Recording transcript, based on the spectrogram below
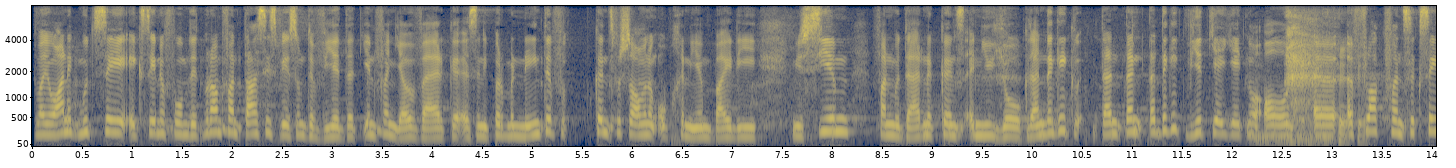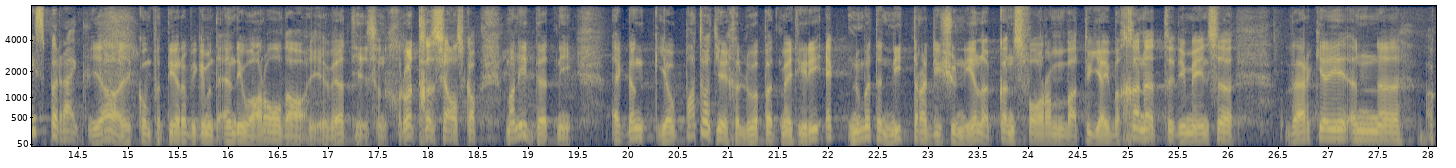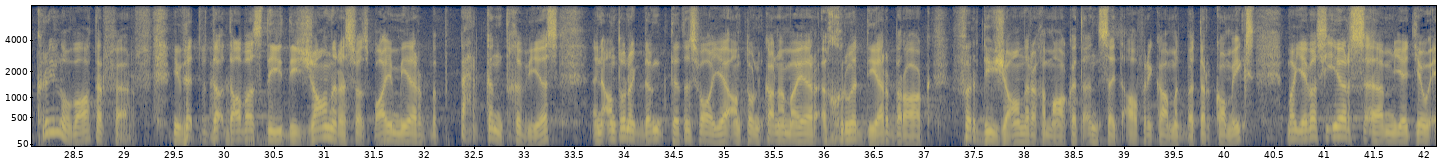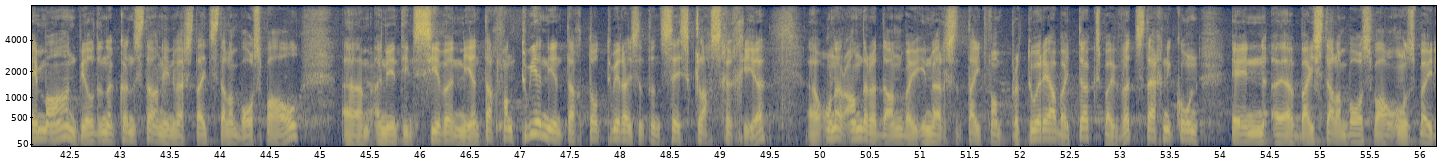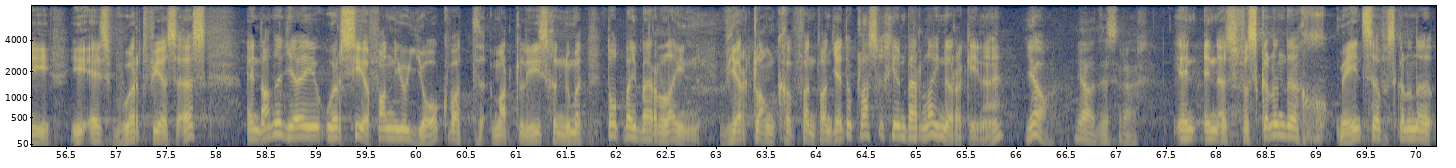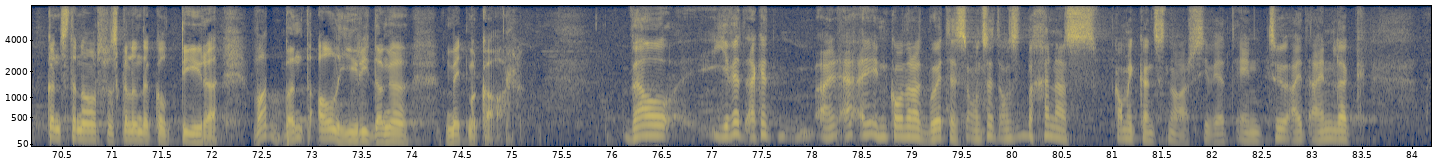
Maar Johan, ek moet sê ek sê nou vir hom dit moet dan fantasties wees om te weet dat een van jou werke is in die permanente kunsversameling opgeneem by die Museum van Moderne Kuns in New York. Dan dink ek dan dan dan dink ek weet jy jy het nou al 'n uh, 'n vlak van sukses bereik. Ja, ek kompeteer 'n bietjie met Andy Warhol daar. Jy weet, jy is 'n groot geselskap, maar nie dit nie. Ek dink jou pad wat jy geloop het met hierdie ek noem dit 'n nie tradisionele kunsvorm wat toe jy begin het, die mense werk jy in uh, akriel of waterverf? Jy weet daar da was die die genres was baie meer beperkend geweest en Anton ek dink dit is waar jy Anton Kannemeyer 'n groot deurbraak vir die genre gemaak het in Suid-Afrika met Bitter Comics. Maar jy was eers um, jy het jou MA in beeldende kunste aan Universiteit Stellenbosch behaal um, in 1997 van 92 tot 2006 klas gegee. Uh, onder andere dan by Universiteit van Pretoria by Tuks by Wits Technikon en uh, by Stellenbosch waar ons by die US Woordfees is. En dan het jy oorsee van New York wat Martelies genoem het tot by Berlyn weerklank gevind want jy het ook klas gegee in Berlyn rukkie, né? Ja, ja, dis reg. En en is verskillende mense, verskillende kunstenaars, verskillende kulture. Wat bind al hierdie dinge met mekaar? Wel, jy weet ek het in Konrad Botha, ons het ons het begin as komiek kunstenaars, jy weet, en toe uiteindelik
